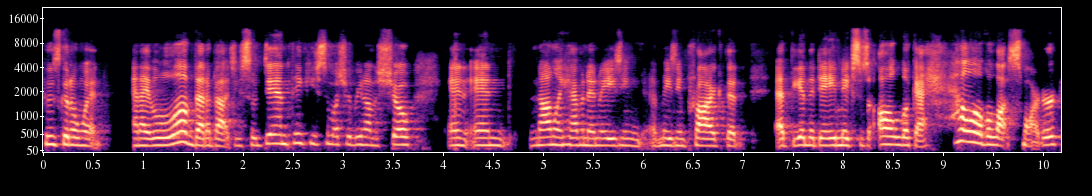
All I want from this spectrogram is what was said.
who's going to win? and I love that about you. So Dan, thank you so much for being on the show and and not only having an amazing amazing product that at the end of the day makes us all look a hell of a lot smarter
